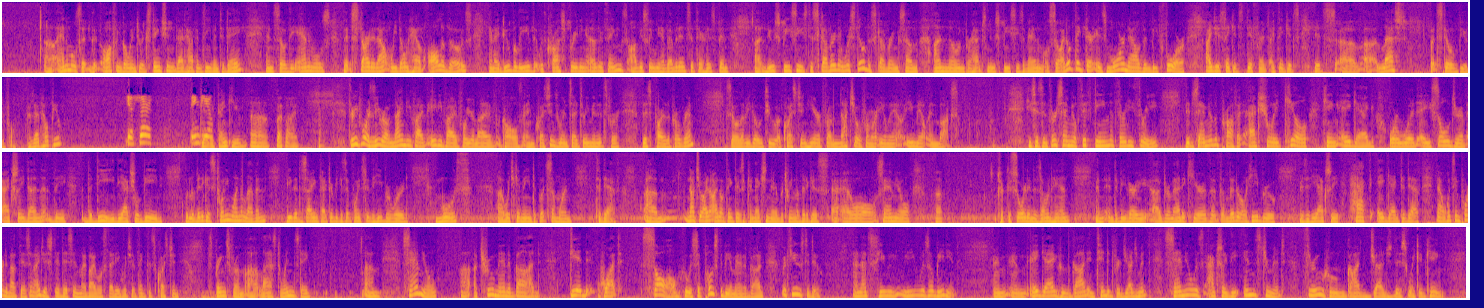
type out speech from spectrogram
uh, animals that, that often go into extinction. That happens even today. And so the animals that started out, we don't have all of those. And I do believe that with crossbreeding and other things, obviously we have evidence that there has been uh, new species discovered, and we're still discovering some unknown, perhaps new species of animals. So I don't think there is more now than before. I just think it's different. I think it's it's uh, uh, less, but still beautiful. Does that help you? Yes, sir. Thank Okay, you. Thank you. Uh, bye bye. 340-9585 for your live calls and questions. We're inside three minutes for this part of the program. So let me go to a question here from Nacho from our email, email inbox. He says in 1 Samuel 15:33, did Samuel the prophet actually kill King Agag, or would a soldier have actually done the the deed, the actual deed? Would Leviticus 21:11 be the deciding factor because it points to the Hebrew word muth, uh, which can mean to put someone to death? Um, not sure. I don't, I don't think there's a connection there between Leviticus at, at all. Samuel uh, took the sword in his own hand, and, and to be very uh, dramatic here, the, the literal Hebrew is that he actually hacked Agag to death. Now, what's important about this, and I just did this in my Bible study, which I think this question springs from uh, last Wednesday. Um, Samuel, uh, a true man of God, did what Saul, who was supposed to be a man of God, refused to do, and that's he he was obedient. And, and Agag, who God intended for judgment, Samuel was actually the instrument through whom God judged this wicked king.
